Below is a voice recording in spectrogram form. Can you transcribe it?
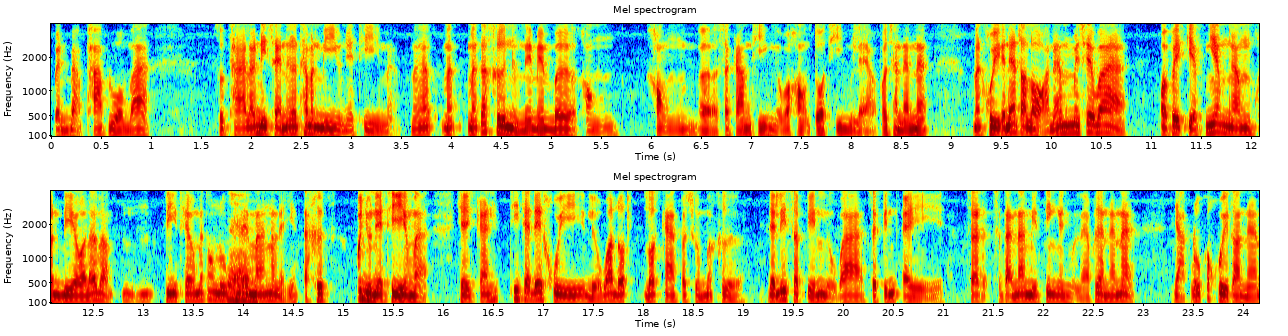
เป็นแบบภาพรวมว่าสุดท้ายแล้วดีไซเนอร์ถ้ามันมีอยู่ในทีมอะมันก็มันก็คือหนึ่งใน member ของของเอ่อ scrum team หรือว่าของตัวทีมอยู่แล้ว เพราะฉะนั้นน่ะมันคุยกันได้ตลอดนะมันไม่ใช่ว่า เอาไปเก็บเงียบงำคนเดียวแล้วแบบ dev ไม่ต้องรู้กันได้มั้งอะไรอย่างเงี้ยแต่คือคนอยู่ในทีมอะเหตุการณ์ที่ที่จะได้คุยหรือว่าลดลดการประชุมก็คือ daily sprint หรือว่า sprint ไอ้ standup meeting กันอยู่แล้วเพราะฉะนั้นน่ะอยากรู้ก็คุยตอนนั้น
